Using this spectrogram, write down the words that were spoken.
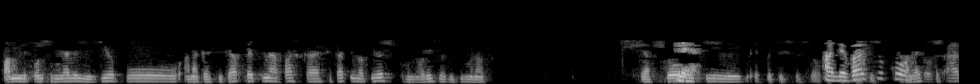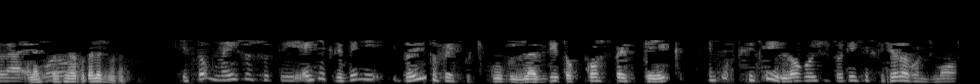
Πάμε λοιπόν σε μια λογική όπου αναγκαστικά πρέπει να πας σε κάποιον ο οποίο γνωρίζει το αντικείμενό του. Και αυτό Ναι. έχει επιτύχει το στόχο. Ανεβάζει το Αλλά κόστος, έχει- αλλά αλλά έχει εγώ περισσότερα αποτελέσματα. σκεφτόμουν ίσως ότι έχει ακριβήνει το ίδιο το Facebook και Google. Δηλαδή το cost per click έχει αυξηθεί λόγω ίσως του ότι έχει αυξηθεί ο ανταγωνισμός.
